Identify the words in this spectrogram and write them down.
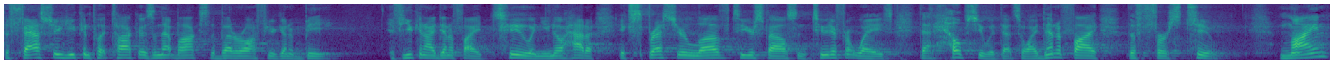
the faster you can put tacos in that box, the better off you're going to be. If you can identify two and you know how to express your love to your spouse in two different ways, that helps you with that. So identify the first two. Mine,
